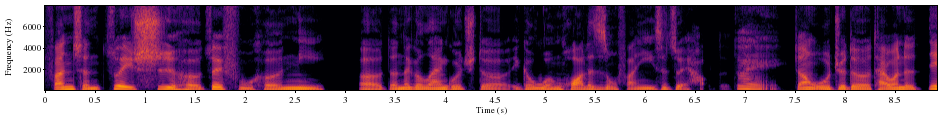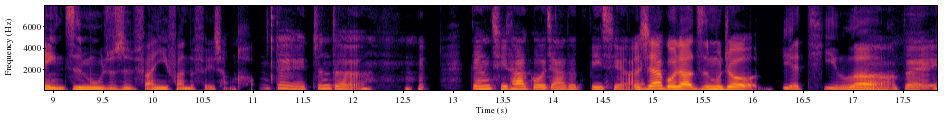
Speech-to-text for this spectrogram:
翻成最适合、最符合你呃的那个 language 的一个文化的这种翻译是最好的。对，像我觉得台湾的电影字幕就是翻译翻的非常好。对，真的。跟其他国家的比起来，其他国家的字幕就别提了。对，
